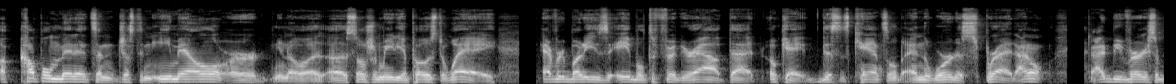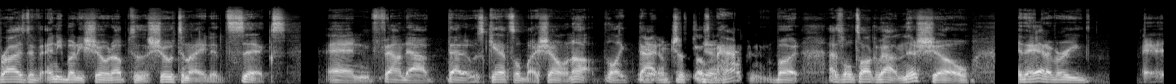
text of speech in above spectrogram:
a couple minutes and just an email or, you know, a, a social media post away, everybody's able to figure out that, okay, this is canceled and the word is spread. I don't, I'd be very surprised if anybody showed up to the show tonight at six and found out that it was canceled by showing up. Like that Yeah. just doesn't Yeah. happen. But as we'll talk about in this show, they had a very eh,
